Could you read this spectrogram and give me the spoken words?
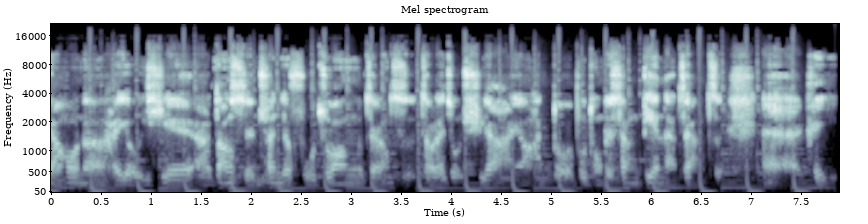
然后然后呢，还有一些啊，当事人穿着服装这样子走来走去啊，然后很多不同的商店啊，这样子，呃，可以，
